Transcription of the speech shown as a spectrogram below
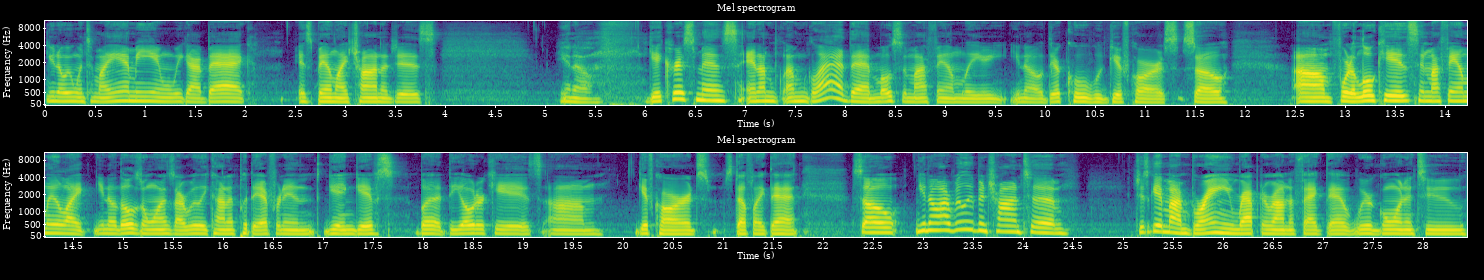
you know, we went to Miami, and when we got back, it's been like trying to just, you know, get Christmas. And I'm I'm glad that most of my family, you know, they're cool with gift cards. So um, for the little kids in my family, like, you know, those are the ones I really kind of put the effort in getting gifts. But the older kids, um, gift cards, stuff like that. So, you know, I've really been trying to just get my brain wrapped around the fact that we're going into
